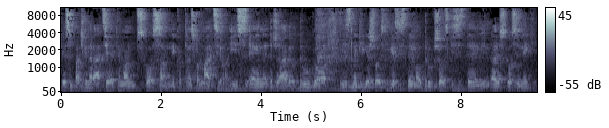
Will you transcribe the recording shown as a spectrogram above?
ker sem pač generacija, ki imam skozi neko transformacijo iz ene države v drugo, iz nekega šolskega sistema v drug šolski sistem, in ali skozi neki.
